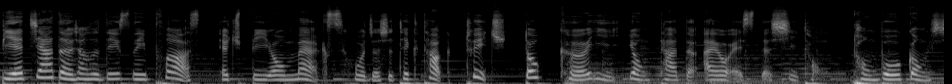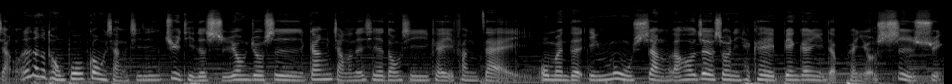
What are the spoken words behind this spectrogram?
别家的像是 Disney Plus、HBO Max 或者是 TikTok、Twitch 都可以用它的 iOS 的系统同播共享。那那个同播共享其实具体的使用就是刚刚讲的那些东西可以放在我们的荧幕上，然后这个时候你还可以边跟你的朋友视讯，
